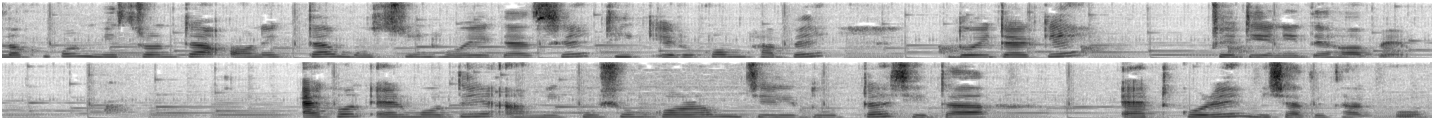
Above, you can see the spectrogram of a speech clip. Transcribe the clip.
লক্ষ্য করুন, মিশ্রণটা অনেকটা মসৃণ হয়ে গেছে। ঠিক এরকমভাবে দইটাকে ফেটিয়ে নিতে হবে। এখন এর মধ্যে আমি কুসুম গরম যে দুধটা সেটা অ্যাড করে মিশাতে থাকব।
